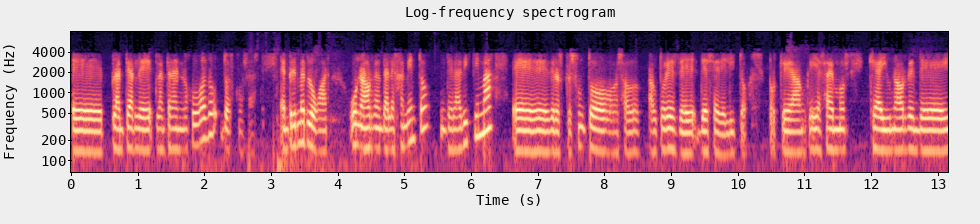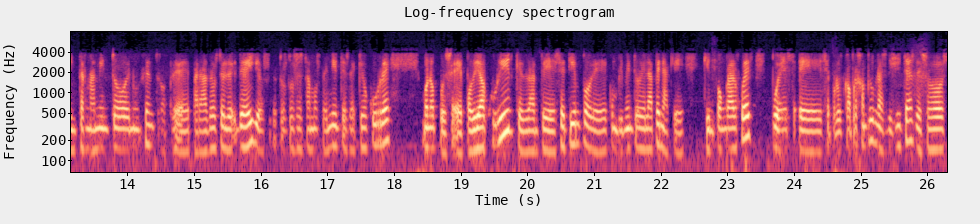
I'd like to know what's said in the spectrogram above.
eh, plantearle, plantear en el juzgado dos cosas. En primer lugar, una orden de alejamiento de la víctima eh, de los presuntos autores de, ese delito, porque aunque ya sabemos que hay una orden de internamiento en un centro para dos de, ellos, otros dos estamos pendientes de qué ocurre, bueno, pues eh, podría ocurrir que durante ese tiempo de cumplimiento de la pena que, imponga el juez, pues eh, se produzca, por ejemplo, unas visitas de esos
